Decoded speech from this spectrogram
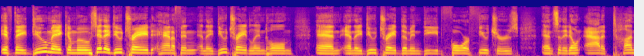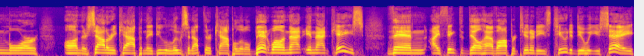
if they do make a move, say they do trade Hanifin and they do trade Lindholm and and they do trade them indeed for futures, and so they don't add a ton more on their salary cap and they do loosen up their cap a little bit, well in that in that case, then I think that they'll have opportunities too to do what you say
